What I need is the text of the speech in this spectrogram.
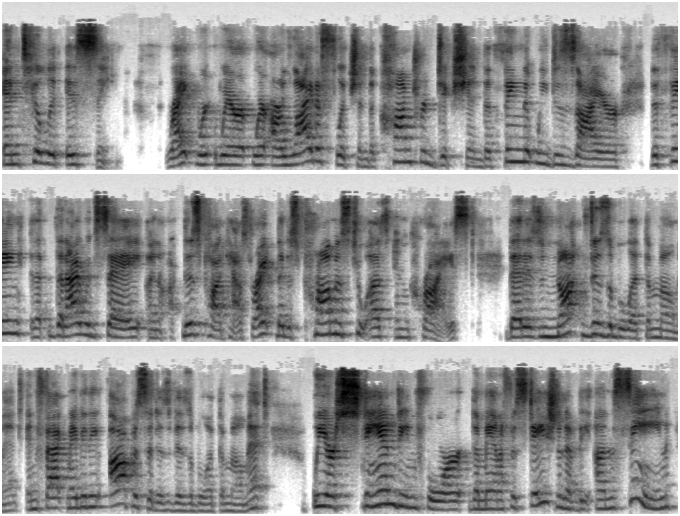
until it is seen right? Where, where, where our light affliction, the contradiction, the thing that we desire, the thing that, that I would say on this podcast, right? That is promised to us in Christ that is not visible at the moment. In fact, maybe the opposite is visible at the moment. We are standing for the manifestation of the unseen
